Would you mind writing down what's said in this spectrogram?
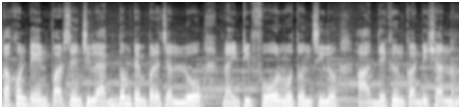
তখন টেন পার্সেন্ট ছিল, একদম টেম্পারেচার লো নাইনটি ফোর মতন ছিল। আর দেখুন কন্ডিশান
